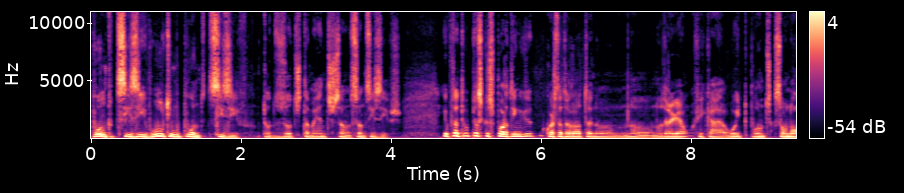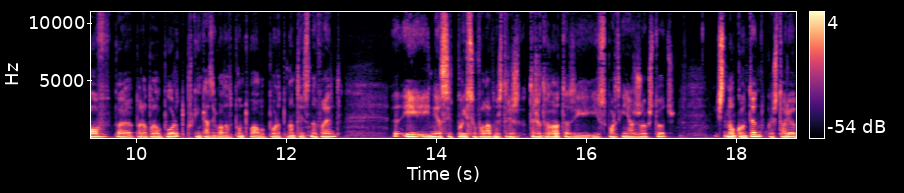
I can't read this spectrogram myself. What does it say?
ponto decisivo, o último ponto decisivo. Todos os outros também antes são, são decisivos. E, portanto, eu penso que o Sporting, com esta derrota no, no, no Dragão, fica a 8 pontos, que são 9 para, para, para o Porto, porque em caso de igualdade pontual o Porto mantém-se na frente. E, e, nesse, por isso eu falava nas três, três derrotas e, e o Sporting ganhar os jogos todos. Isto não contando com a história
